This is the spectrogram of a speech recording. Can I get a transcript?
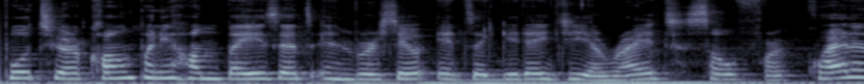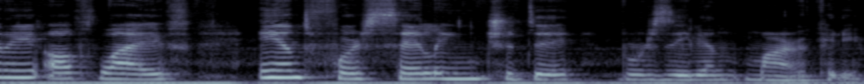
Put your company home based in Brazil, it's a good idea, right? So, for quality of life and for selling to the Brazilian market.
